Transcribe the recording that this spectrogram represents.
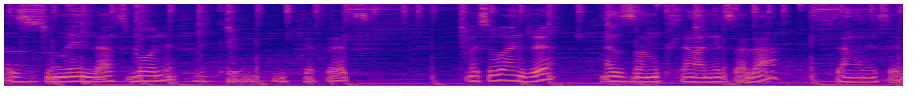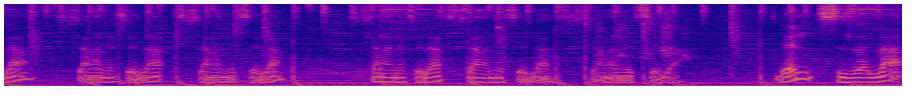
Là, c'est. Hein? Ok, parfait. Je vais vous dire, je vais vous dire, je vais là, dire, je vais là, dire, je là, là, je là, là, là, là, là. Then, c'est là,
